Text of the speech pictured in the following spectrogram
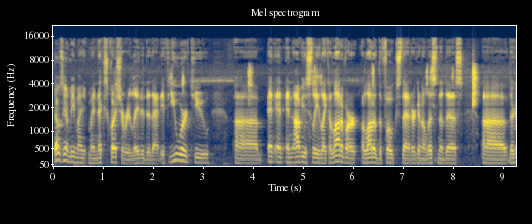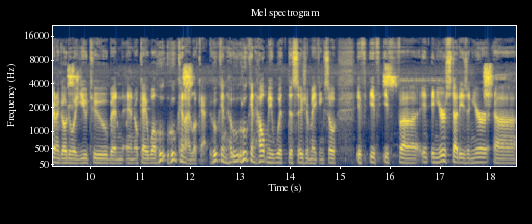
That was going to be my, my next question related to that. If you were to, um, and, and, and obviously, like a lot of our a lot of the folks that are going to listen to this, uh, they're going to go to a YouTube and, and okay, well, who, who can I look at? Who can who, who can help me with decision making? So, if if if uh, in, in, your studies and your uh,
